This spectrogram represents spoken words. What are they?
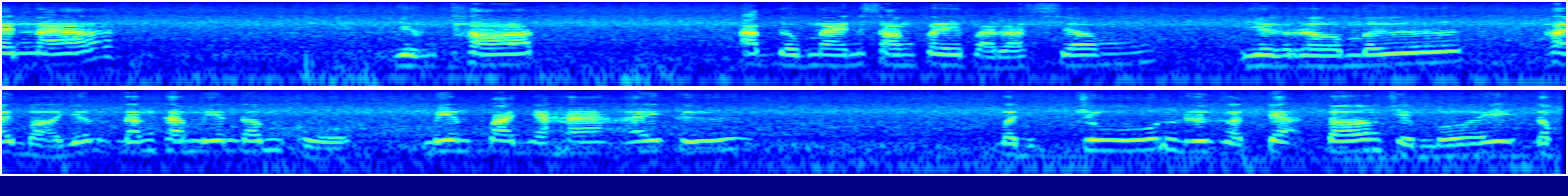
រ៉េណាល់យើងថត abdomen សង់ preparation យើងរមើលហើយបើយើងដឹងថាមានដុំគ្រោះមានបញ្ហាអីគឺបញ្ជូនឬក៏តាក់ទងជាមួយដុក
